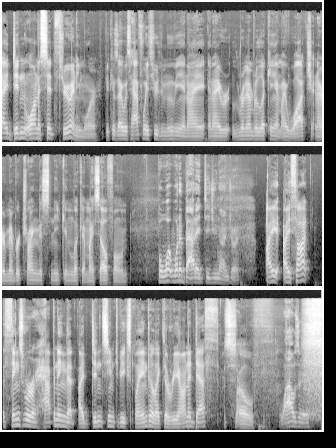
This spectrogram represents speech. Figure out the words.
i didn't want to sit through anymore because i was halfway through the movie and i and i re- remember looking at my watch and i remember trying to sneak and look at my cell phone But what what about it did you not enjoy? i i thought things were happening that i didn't seem to be explained or like the rihanna death so Wowzers!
